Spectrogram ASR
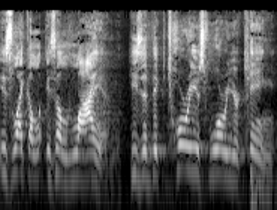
is like a, is a lion. He's a victorious warrior king.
